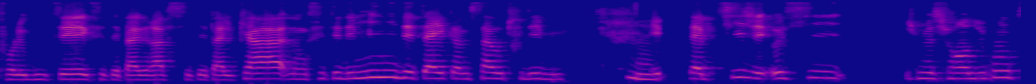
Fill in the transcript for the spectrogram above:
pour le goûter, que c'était pas grave si c'était pas le cas. Donc c'était des mini détails comme ça au tout début. Et petit à petit, j'ai aussi, je me suis rendu compte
